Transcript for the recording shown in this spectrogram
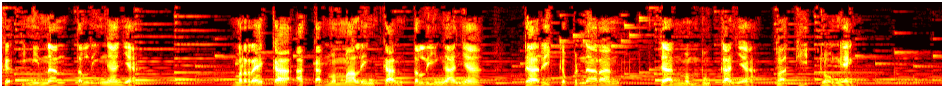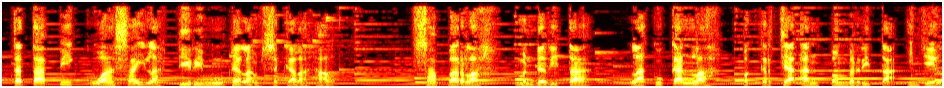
keinginan telinganya. Mereka akan memalingkan telinganya dari kebenaran dan membukanya bagi dongeng. Tetapi kuasailah dirimu dalam segala hal, sabarlah menderita, lakukanlah pekerjaan pemberita Injil,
